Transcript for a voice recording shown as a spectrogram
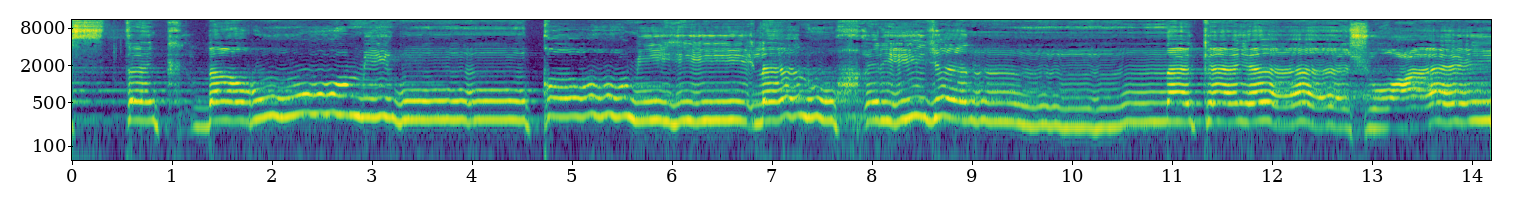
استكبروا من قومه لنخرجن يا شعيب.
